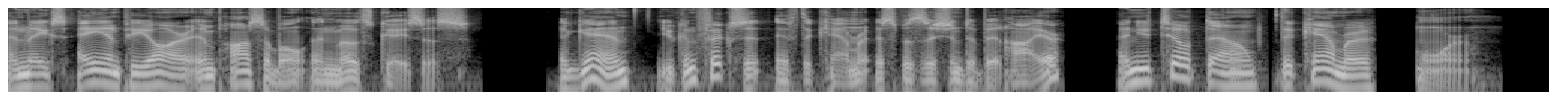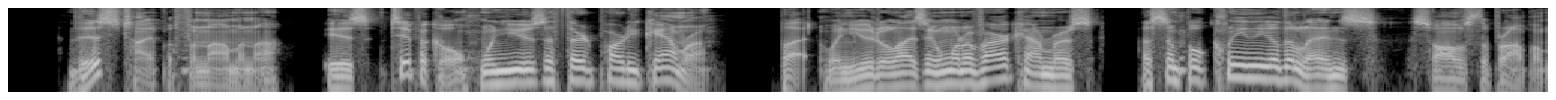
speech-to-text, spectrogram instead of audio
and makes ANPR impossible in most cases. Again, you can fix it if the camera is positioned a bit higher and you tilt down the camera more. This type of phenomena is typical when you use a third-party camera, but when utilizing one of our cameras, a simple cleaning of the lens solves the problem.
